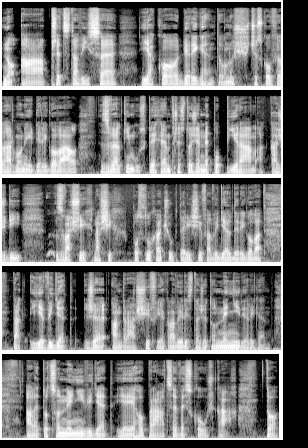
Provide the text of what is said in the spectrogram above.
No a představí se jako dirigent. On už Českou filharmonii dirigoval s velkým úspěchem, přestože nepopírám a každý z vašich, našich posluchačů, který Šifa viděl dirigovat, tak je vidět, že András Šif je klavírista, že to není dirigent. Ale to, co není vidět, je jeho práce ve zkouškách. To,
